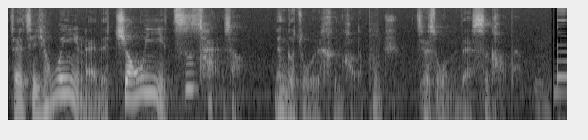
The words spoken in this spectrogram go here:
在这些未来的交易资产上，能够作为很好的布局，这是我们在思考的。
